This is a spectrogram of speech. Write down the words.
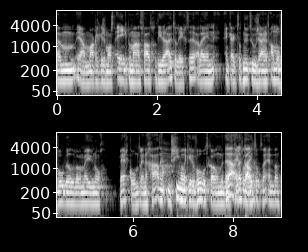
um, ja, makkelijk is om als het één keer per maand fout gaat die eruit te lichten. Alleen, en kijk, tot nu toe zijn het allemaal voorbeelden waarmee u nog wegkomt. En dan gaat er misschien wel een keer een voorbeeld komen dat Ja, echt dat leidt kan. tot... En dan,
